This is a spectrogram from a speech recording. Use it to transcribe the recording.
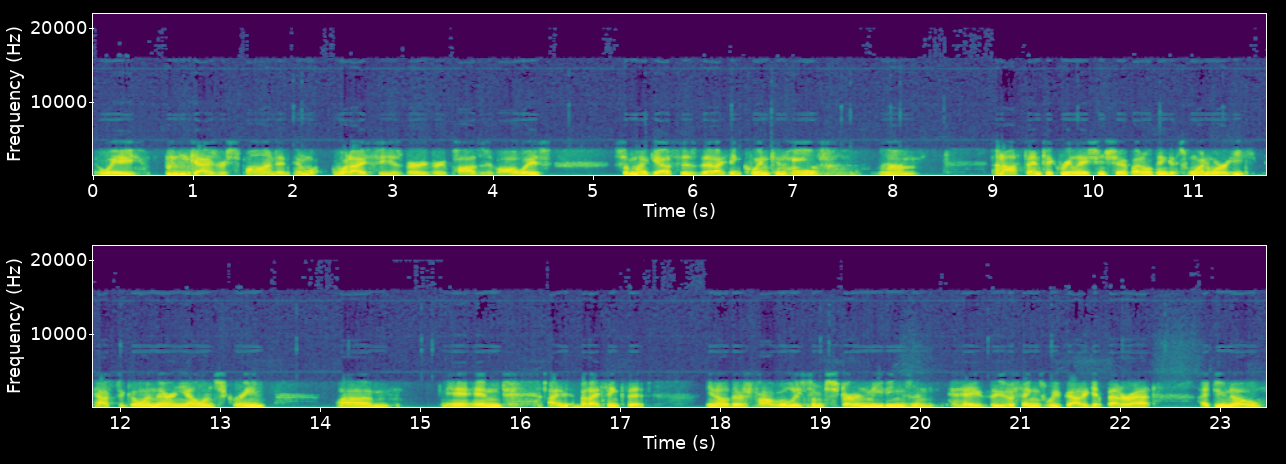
the way guys respond. And, and what I see is very, very positive always. So my guess is that I think Quin can have um, an authentic relationship. I don't think it's one where he has to go in there and yell and scream. Um, and I, but I think that you know, there's probably some stern meetings and, hey, these are things we've got to get better at. I do know,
